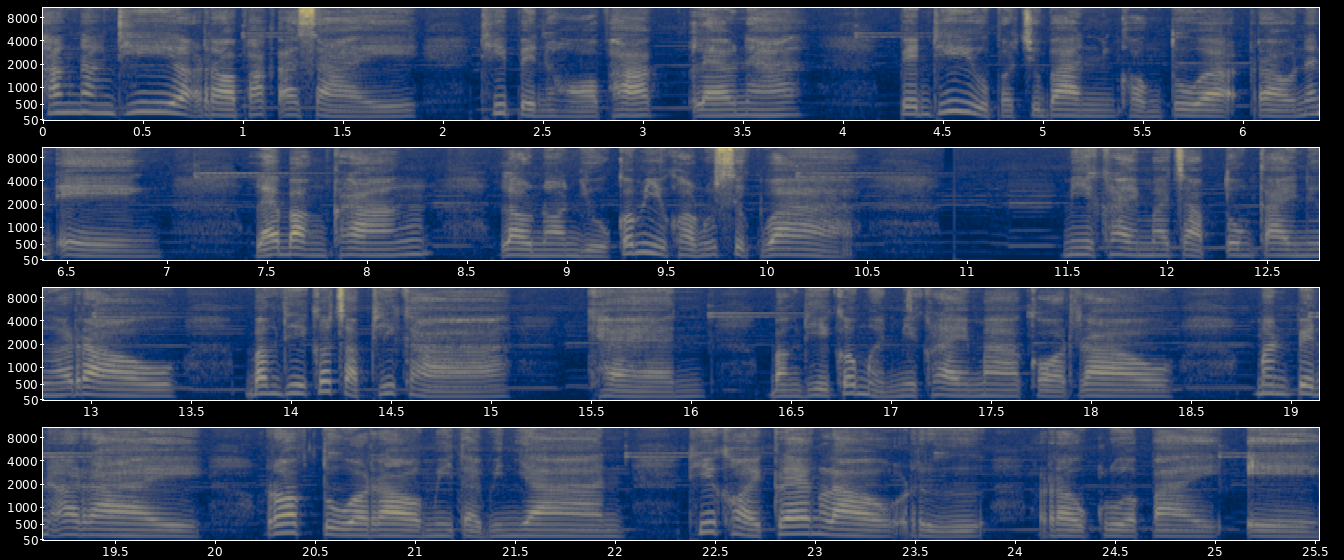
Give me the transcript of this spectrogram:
ทั้งทั้งที่เราพักอาศัยที่เป็นหอพักแล้วนะ เป็นที่อยู่ปัจจุบันของตัวเรานั่นเอง และบางครั้งเรานอนอยู่ก็มีความรู้สึกว่า มีใครมาจับตรงกายเนื้อเรา บางทีก็จับที่ขา แขน บางทีก็เหมือนมีใครมากอดเรา มันเป็นอะไร รอบตัวเรามีแต่วิญญาณ ที่คอยแกล้งเราหรือเรากลัวไปเอง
